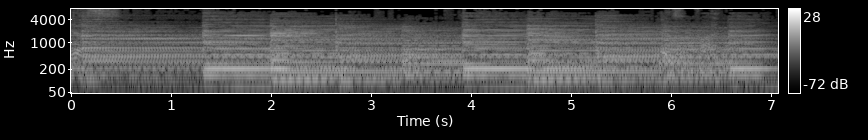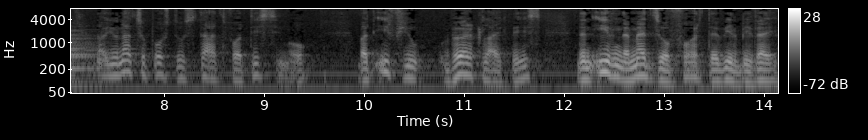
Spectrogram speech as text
Yes. Fine. Now you're not supposed to start fortissimo, but if you work like this, then even the mezzo forte will be very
